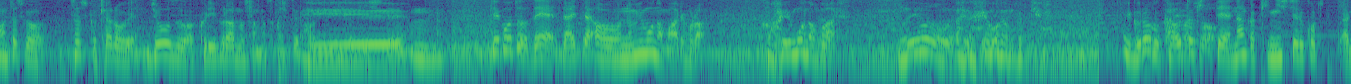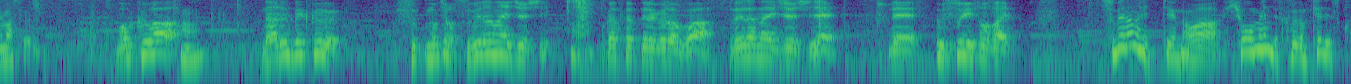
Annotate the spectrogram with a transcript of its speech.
あ確か確かキャロウェイジョーズはクリーブランドさんが作ってるはず。移籍して。うん。ってことで大体あ飲み物もあるほら。飲み物もある。飲み物も売ってる。飲み物も売ってる。えグローブ買う時って何か気にしてることってあります？僕は、うん。なるべくすもちろん滑らない重視僕が使ってるグローブは滑らない重視でで薄い素材。滑らないっていうのは表面ですか？それとも手ですか？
